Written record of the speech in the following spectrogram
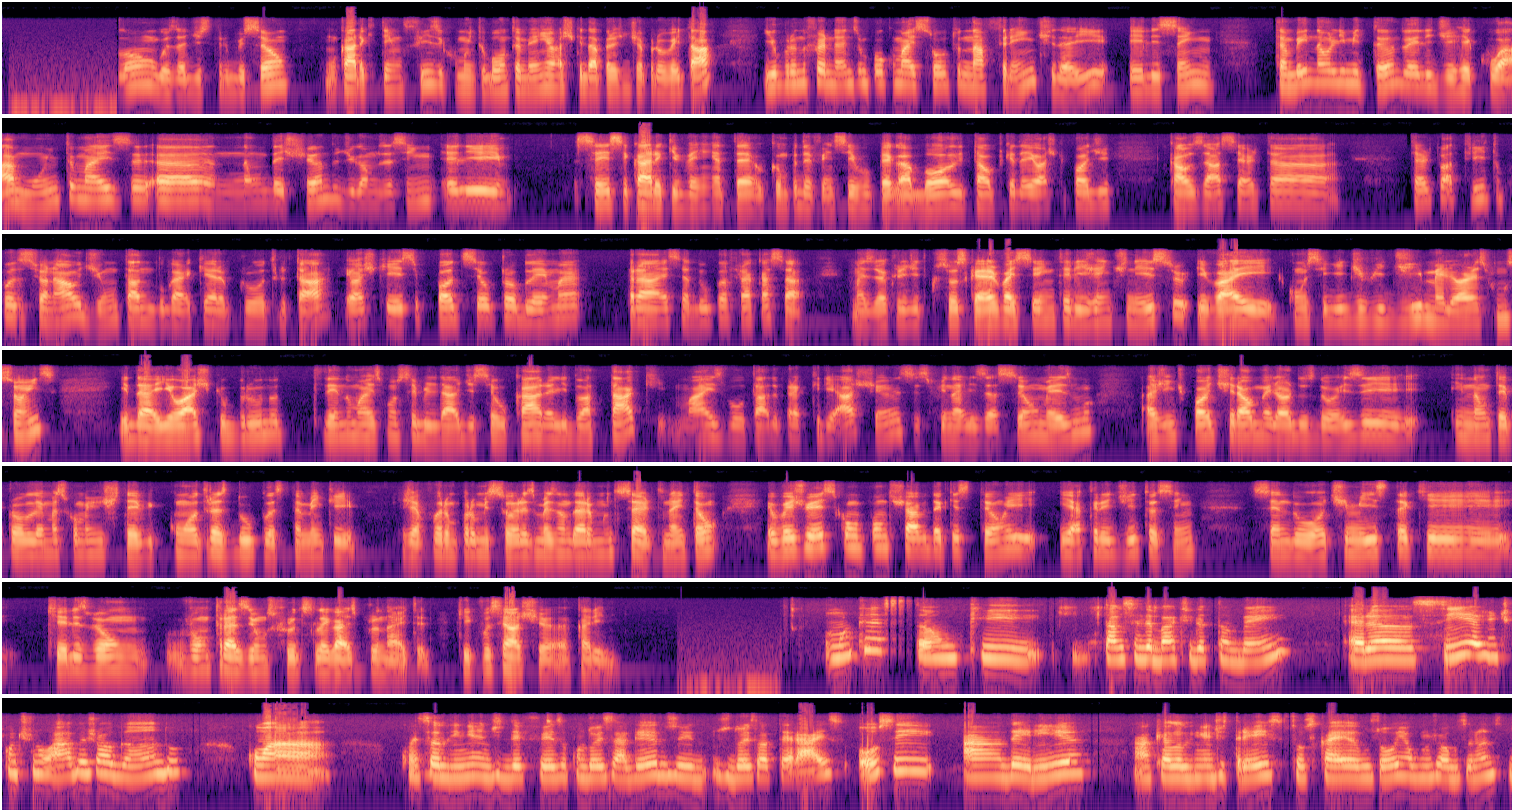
longos, da distribuição, um cara que tem um físico muito bom também, eu acho que dá para a gente aproveitar, e o Bruno Fernandes um pouco mais solto na frente daí, ele sem também não limitando ele de recuar muito, mas uh, não deixando, digamos assim, ele ser esse cara que vem até o campo defensivo pegar a bola e tal, porque daí eu acho que pode causar certa certo atrito posicional de um tá no lugar que era pro outro tá. Eu acho que esse pode ser o problema para essa dupla fracassar. Mas eu acredito que o Solskjaer vai ser inteligente nisso e vai conseguir dividir melhor as funções. E daí eu acho que o Bruno tendo uma responsabilidade de ser o cara ali do ataque, mais voltado para criar chances, finalização mesmo, a gente pode tirar o melhor dos dois e, e não ter problemas como a gente teve com outras duplas também que já foram promissoras, mas não deram muito certo, né? Então, eu vejo esse como ponto-chave da questão e, e acredito, assim, sendo otimista, que, que eles vão, vão trazer uns frutos legais para o United. O que, que você acha, Karine? Uma questão que estava sendo debatida também era se a gente continuava jogando com a com essa linha de defesa com dois zagueiros e os dois laterais, ou se aderia àquela linha de três que o Solskjaer usou em alguns jogos grandes,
